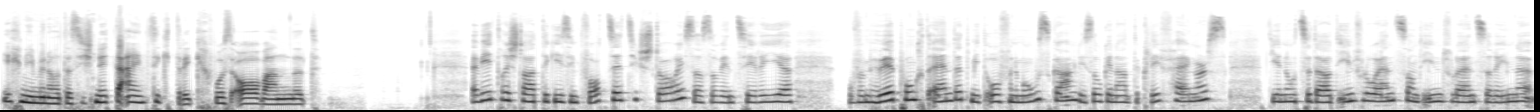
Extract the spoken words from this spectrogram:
Ich nehme an, das ist nicht der einzige Trick, den es anwendet. Eine weitere Strategie sind Fortsetzungsstories, also wenn die Serie auf einem Höhepunkt endet mit offenem Ausgang, die sogenannten Cliffhangers. Die nutzen auch die Influencer und Influencerinnen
